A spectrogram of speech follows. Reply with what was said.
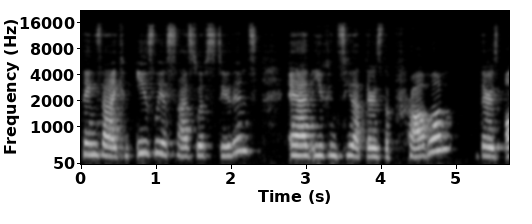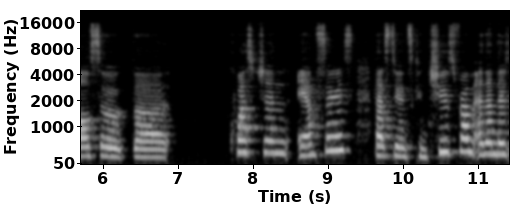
things that I can easily assess with students. And you can see that there's the problem, there's also the question answers that students can choose from, and then there's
